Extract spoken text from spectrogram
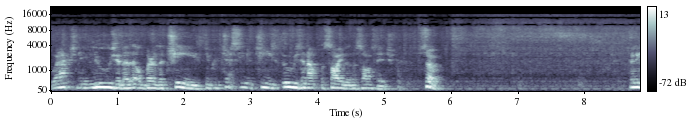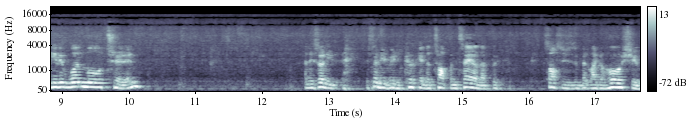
We're actually losing a little bit of the cheese. You can just see the cheese oozing out the side of the sausage. So, I'm gonna give it one more turn. And it's only it's only really cooking the top and tail that the sausage is a bit like a horseshoe.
